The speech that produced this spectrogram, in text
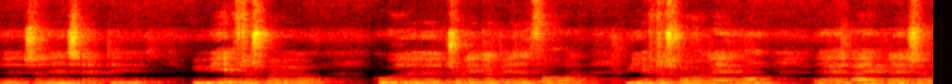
øh, således at øh, vi, vi efterspørger jo gode øh, toilet- og badeforhold. Vi efterspørger, at der er nogle øh, legepladser,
